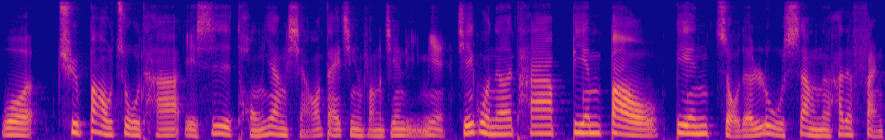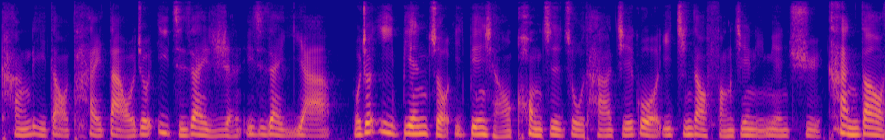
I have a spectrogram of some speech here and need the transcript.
我。去抱住他，也是同样想要带进房间里面。结果呢，他边抱边走的路上呢，他的反抗力道太大，我就一直在忍，一直在压。我就一边走一边想要控制住他。结果一进到房间里面去，看到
